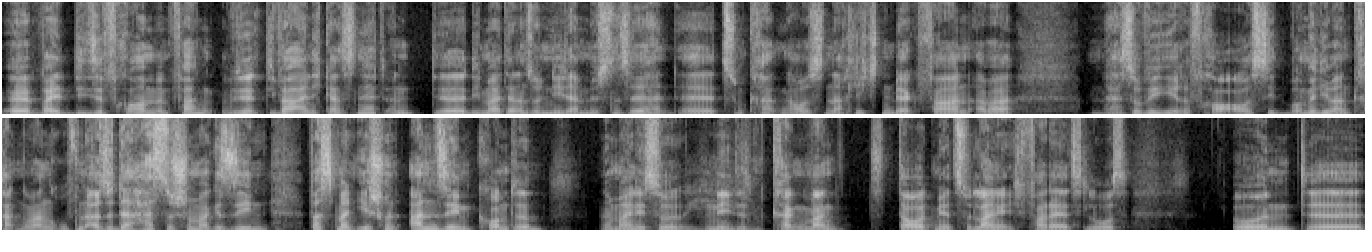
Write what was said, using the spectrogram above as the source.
äh, weil diese Frau am Empfang, die war eigentlich ganz nett und äh, die meinte dann so, nee, da müssen sie äh, zum Krankenhaus nach Lichtenberg fahren, aber na, so wie ihre Frau aussieht, wollen wir lieber einen Krankenwagen rufen? Also da hast du schon mal gesehen, was man ihr schon ansehen konnte. Dann meine ich so, Oh nee, das Krankenwagen das dauert mir zu lange, ich fahre da jetzt los. Und äh,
